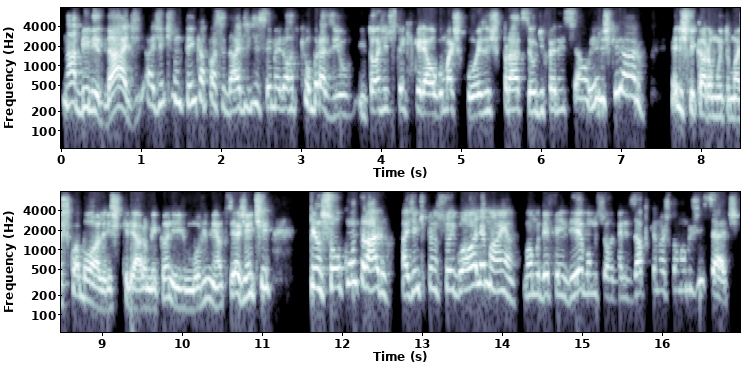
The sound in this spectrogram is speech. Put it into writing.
Na habilidade, a gente não tem capacidade de ser melhor do que o Brasil. Então a gente tem que criar algumas coisas para ser o diferencial. E eles criaram. Eles ficaram muito mais com a bola, eles criaram mecanismos, movimentos, e a gente pensou o contrário. A gente pensou igual a Alemanha: vamos defender, vamos se organizar, porque nós tomamos de sete.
